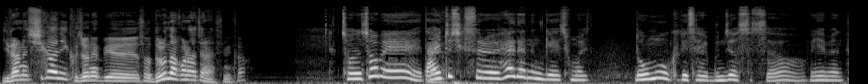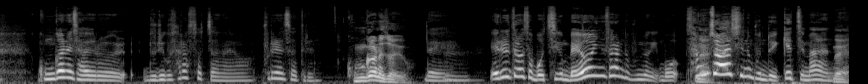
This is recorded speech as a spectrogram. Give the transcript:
일하는 시간이 그 전에 비해서 늘어나거나 하지 않았습니까? 저는 처음에 네. 나인투식스를 해야 되는 게 정말 너무 그게 제일 문제였었어요. 왜냐면 공간의 자유를 누리고 살았었잖아요. 프리랜서들은. 공간의 자유. 네. 음. 예를 들어서 뭐 지금 매어 있는 사람도 분명히 뭐 상주하시는 분도 있겠지만 네.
